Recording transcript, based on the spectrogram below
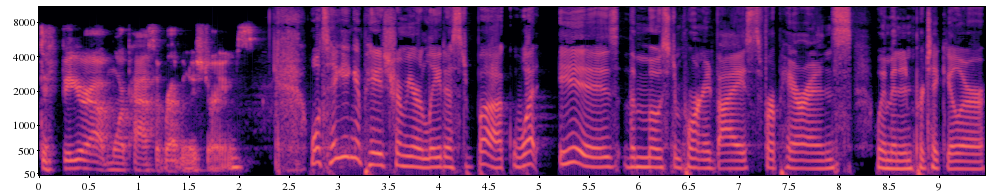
to figure out more passive revenue streams. Well, taking a page from your latest book, what is the most important advice for parents, women in particular,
